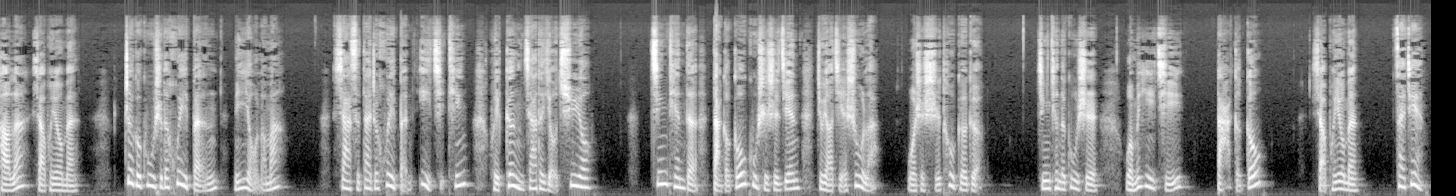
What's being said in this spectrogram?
好了，小朋友们，这个故事的绘本你有了吗？下次带着绘本一起听，会更加的有趣哦。今天的打个勾故事时间就要结束了，我是石头哥哥。今天的故事我们一起打个勾，小朋友们再见。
